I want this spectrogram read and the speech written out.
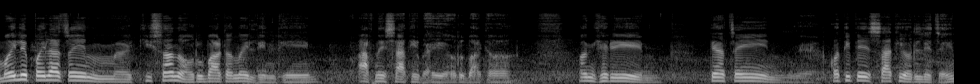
मैले पहिला चाहिँ किसानहरूबाट नै लिन्थेँ आफ्नै साथीभाइहरूबाट। अनिखेरि त्यहाँ चाहिँ कतिपय साथीहरूले चाहिँ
